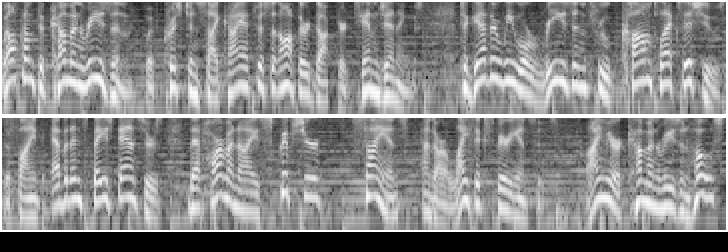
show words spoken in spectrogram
Welcome to Come and Reason with Christian psychiatrist and author Dr. Tim Jennings. Together, we will reason through complex issues to find evidence based answers that harmonize Scripture, science, and our life experiences. I'm your Come and Reason host,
